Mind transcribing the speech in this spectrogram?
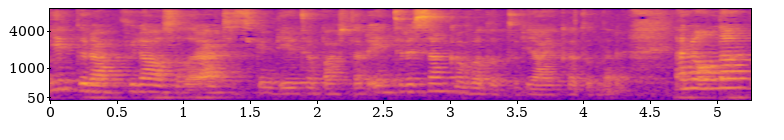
bir gram kilo alsalar ertesi gün diyete başlar. Enteresan kafadadır yay kadınları. Yani onlar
